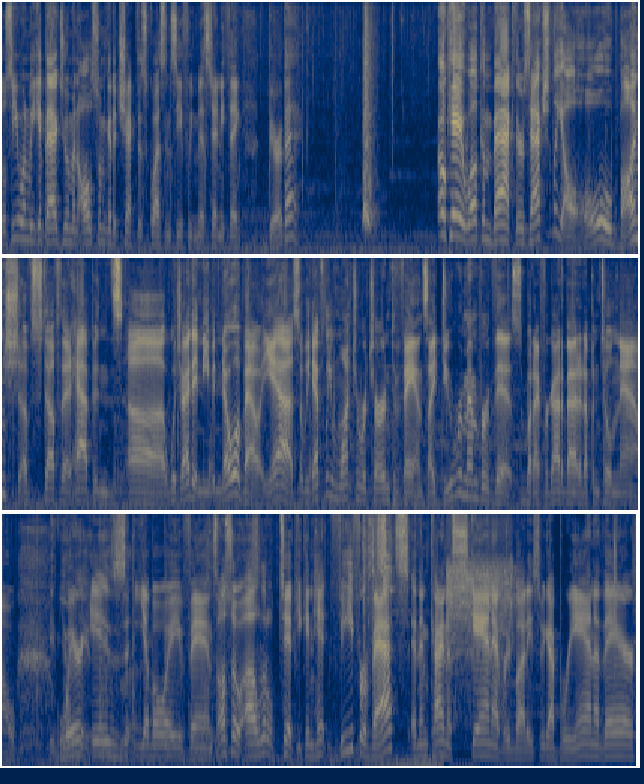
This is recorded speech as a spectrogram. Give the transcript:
we'll see when we get back to him, and also I'm going to check this quest and see if we missed anything. Be right back. Okay, welcome back. There's actually a whole bunch of stuff that happens, uh, which I didn't even know about. Yeah, so we definitely want to return to Vance. I do remember this, but I forgot about it up until now. Where is ya boy Vance? Also, a little tip. You can hit V for VATS and then kind of scan everybody. So we got Brianna there,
